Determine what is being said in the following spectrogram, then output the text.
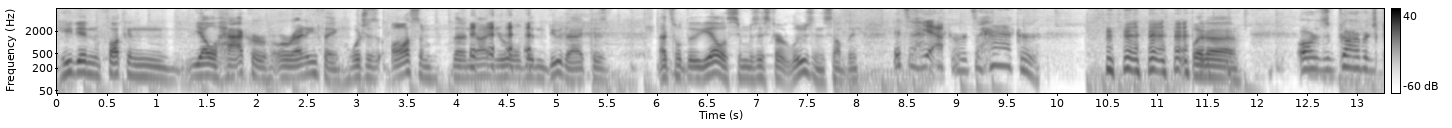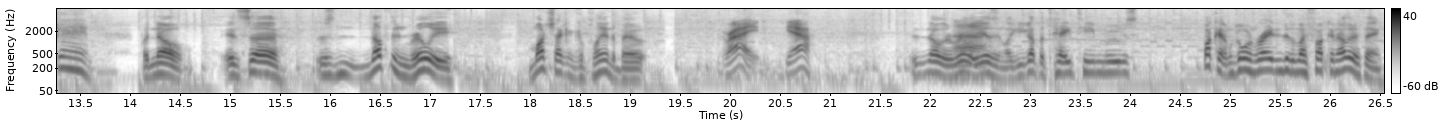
he didn't fucking yell hacker or anything, which is awesome that a nine year old didn't do that because that's what they yell as soon as they start losing something. It's a Yeah. hacker. It's a hacker. but uh, or it's a garbage game. But no, it's uh, there's nothing really much I can complain about. Right. Yeah. No, there really Uh. isn't. Like you got the tag team moves. Fuck it, I'm going right into the, my fucking other thing.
